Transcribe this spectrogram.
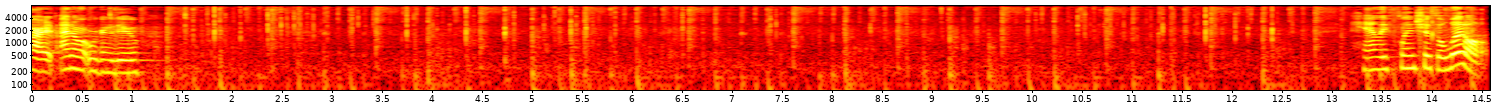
all right, I know what we're gonna do. Haley flinches a little.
